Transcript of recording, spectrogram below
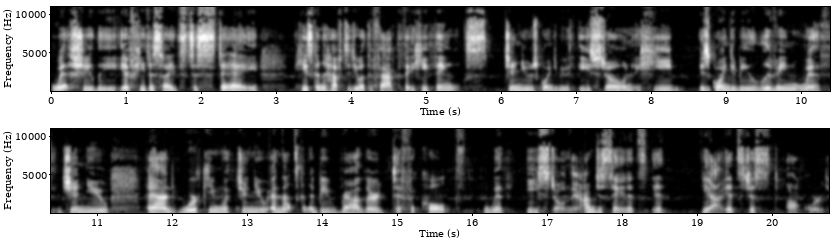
with Shili, if he decides to stay, he's going to have to deal with the fact that he thinks Jinyu is going to be with Eastone. He is going to be living with Jinyu and working with Jinyu, and that's going to be rather difficult with Eastone there. I'm just saying it's it yeah, it's just awkward.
